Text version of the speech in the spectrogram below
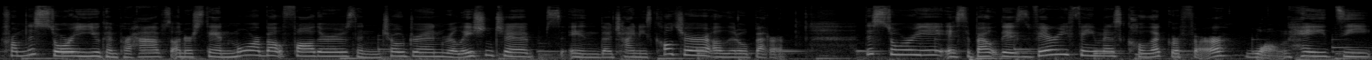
From this story, you can perhaps understand more about fathers and children relationships in the Chinese culture a little better. This story is about this very famous calligrapher, Wang Heiji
